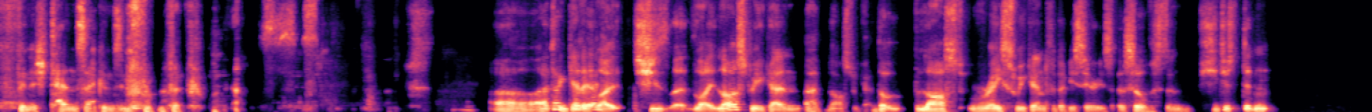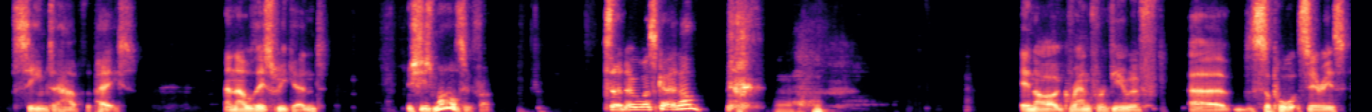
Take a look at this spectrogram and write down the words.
finished 10 seconds in front of everyone else. Uh, I don't get it. Like she's like last weekend, uh, last weekend, the last race weekend for W Series at Silverstone, she just didn't seem to have the pace. And now this weekend, she's miles in front. Don't know what's going on. In our grand review of uh, support series,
